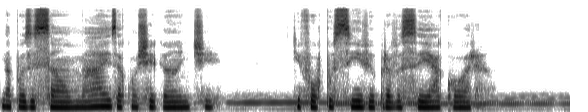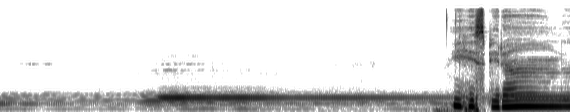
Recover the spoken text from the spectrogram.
na posição mais aconchegante que for possível para você agora. E respirando.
